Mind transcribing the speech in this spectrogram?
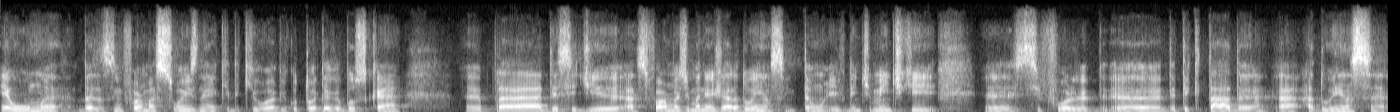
é uma das informações né, que, que o agricultor deve buscar é, para decidir as formas de manejar a doença. Então, evidentemente que é, se for é, detectada a, a, doença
